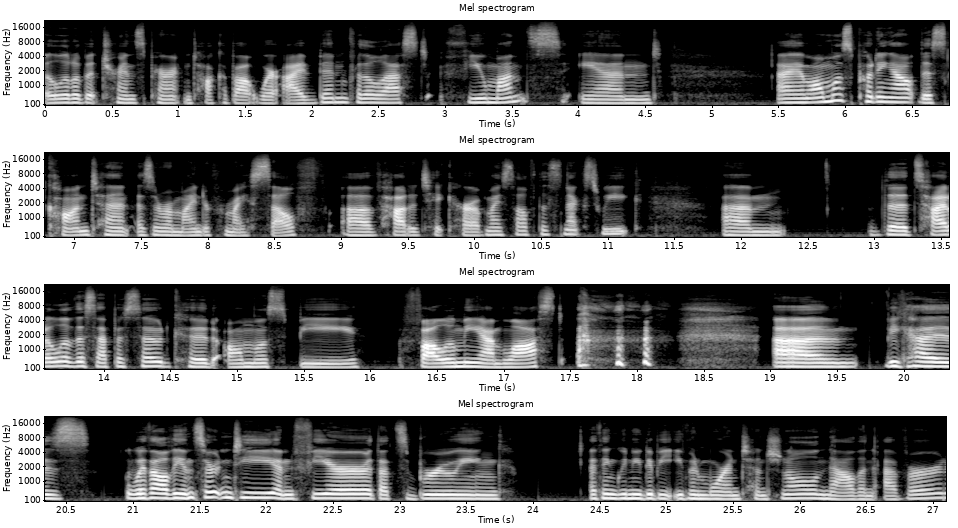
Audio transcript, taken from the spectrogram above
a little bit transparent and talk about where I've been for the last few months. And I am almost putting out this content as a reminder for myself of how to take care of myself this next week. Um, the title of this episode could almost be Follow Me, I'm Lost. um, because with all the uncertainty and fear that's brewing, I think we need to be even more intentional now than ever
